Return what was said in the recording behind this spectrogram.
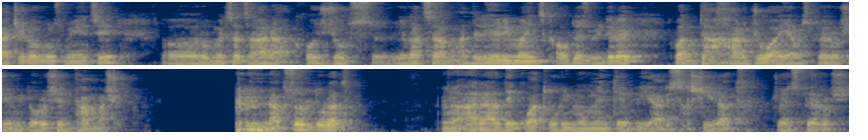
გაჭირებულს მიეცი რომელსაც არ აქვს ხო ჯობს ვიღაცა მადლიერი მაინც ყავდეს ვიდრე თქვა დახარჯო აი ამ სფეროში, იმიტომ რომ შენ თამაშობ. აბსოლუტურად არაადეკვატური მომენტები არის ხშირად ჩვენ სფეროში.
